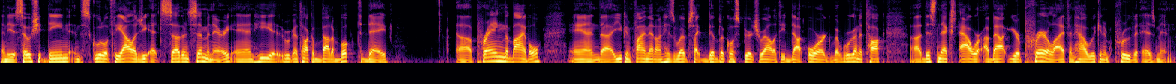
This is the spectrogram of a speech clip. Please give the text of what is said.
and the associate dean in the School of Theology at Southern Seminary. And he, we're going to talk about a book today. Uh, praying the Bible, and uh, you can find that on his website, biblicalspirituality.org. But we're going to talk uh, this next hour about your prayer life and how we can improve it as men.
